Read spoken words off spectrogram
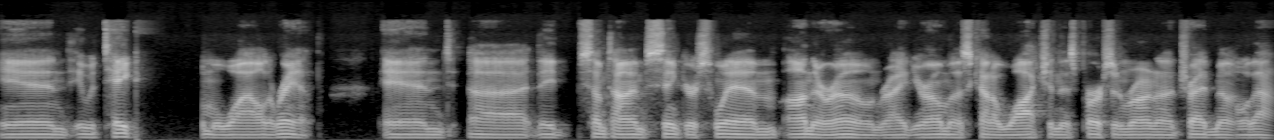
and it would take them a while to ramp, and uh, they sometimes sink or swim on their own. Right, you're almost kind of watching this person run on a treadmill without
